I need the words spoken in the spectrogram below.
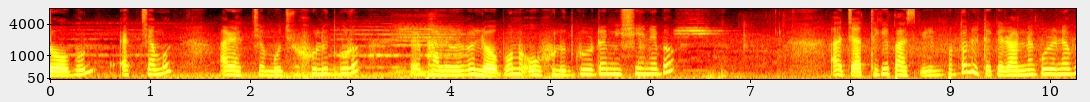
লবণ, এক চামচ। আর এক চামচ হলুদ গুঁড়ো ভালোভাবে লবণ ও হলুদ গুঁড়োটা মিশিয়ে নেব। আর চার থেকে পাঁচ মিনিট মতন এটাকে রান্না করে নেব।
